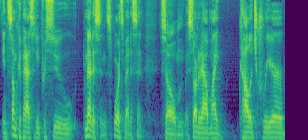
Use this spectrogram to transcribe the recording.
in some capacity pursue medicine, sports medicine. So um, I started out my college career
